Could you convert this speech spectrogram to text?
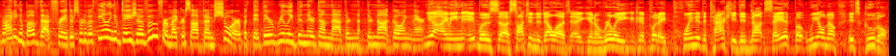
riding above that fray. There's sort of a feeling of deja vu for Microsoft, I'm sure, but they, they're really been there, done that. They're not, they're not going there. Yeah, I mean, it was uh, Satya Nadella, uh, you know, really put a pointed attack. He did not say it, but we all know it's Google.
